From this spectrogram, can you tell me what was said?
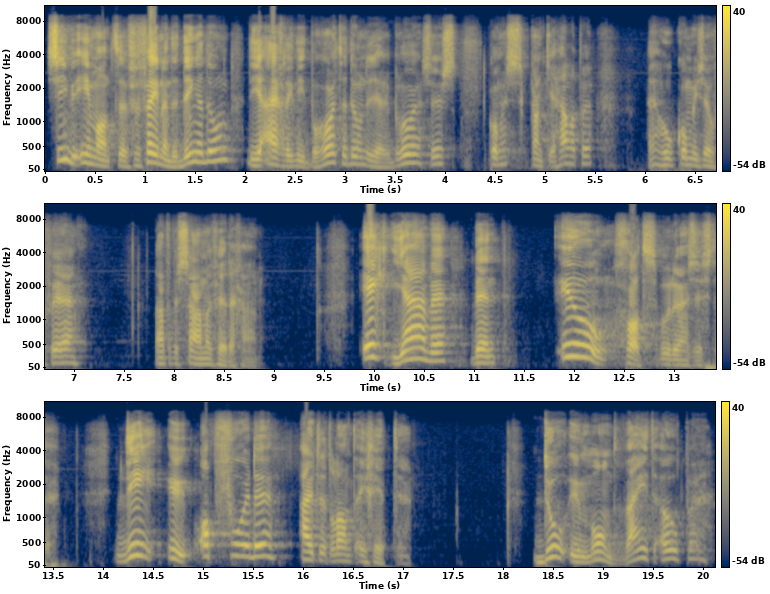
Zien we iemand uh, vervelende dingen doen, die je eigenlijk niet behoort te doen, dan zeg broer, zus, kom eens, kan ik je helpen? hoe kom je zo ver? Laten we samen verder gaan. Ik, Jabe, ben uw God, broeder en zuster die u opvoerde uit het land Egypte. Doe uw mond wijd open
